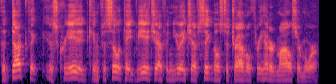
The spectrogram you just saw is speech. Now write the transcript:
The duct that is created can facilitate VHF and UHF signals to travel 300 miles or more.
